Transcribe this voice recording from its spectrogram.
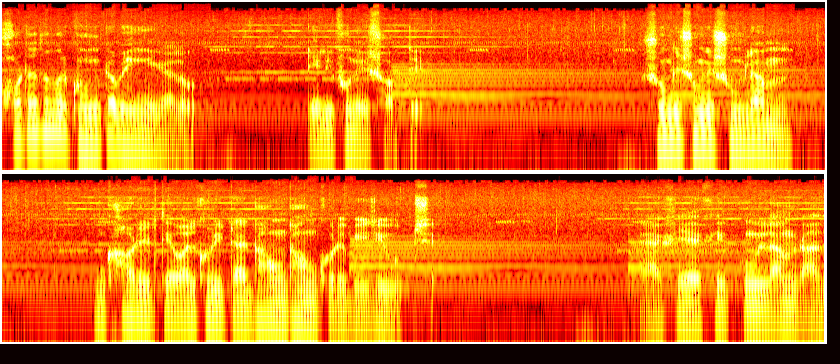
হঠাৎ আমার ঘুমটা ভেঙে গেল টেলিফোনের শব্দে। সঙ্গে সঙ্গে শুনলাম ঘরের দেওয়াল ঘড়িটা ঢং ঢং করে বেজে উঠছে। একে একে শুনলাম রাত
